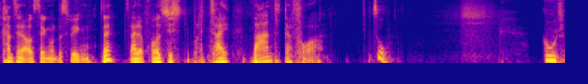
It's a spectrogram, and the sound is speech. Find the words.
kannst du nicht ausdenken und deswegen ne, sei da vorsichtig. Die Polizei warnt davor. So. Gut.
